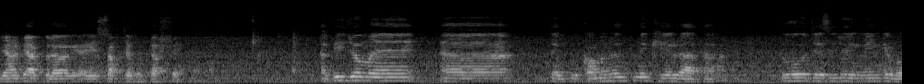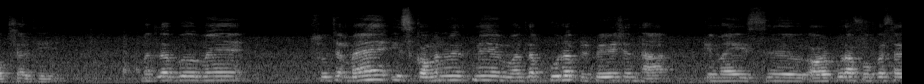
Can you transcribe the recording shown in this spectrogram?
जहाँ पे आपको लगा कि ये सख्त है टफ है? अभी जो मैं जब कॉमनवेल्थ में खेल रहा था तो जैसे जो इंग्लैंड के बॉक्सर थे मतलब मैं सोचा मैं इस कॉमनवेल्थ में मतलब पूरा प्रिपरेशन था कि मैं इस और पूरा फोकस था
